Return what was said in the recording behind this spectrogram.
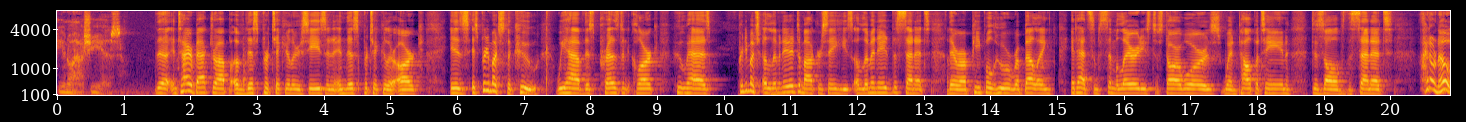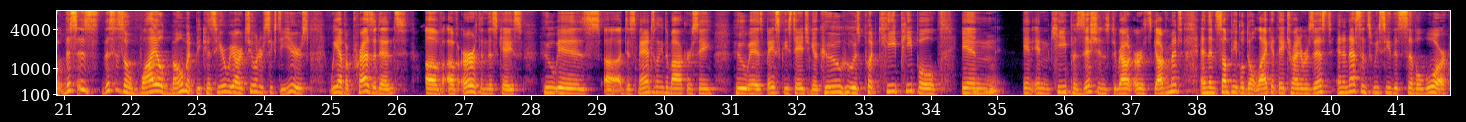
You know how she is. the entire backdrop of this particular season in this particular arc is is pretty much the coup. We have this President Clark who has pretty much eliminated democracy. He's eliminated the Senate. There are people who are rebelling. It had some similarities to Star Wars when Palpatine dissolves the Senate. I don't know. This is this is a wild moment because here we are 260 years. We have a president of of Earth in this case, who is uh, dismantling democracy, who is basically staging a coup, who has put key people in. In, in key positions throughout Earth's government, and then some people don't like it, they try to resist, and in essence, we see this civil war.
